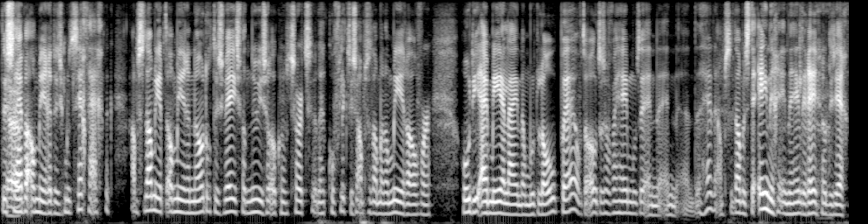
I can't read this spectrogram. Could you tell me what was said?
Dus ze eh, hebben Almere, dus je moet zeggen eigenlijk, Amsterdam, je hebt Almere nodig, dus wees, want nu is er ook een soort conflict tussen Amsterdam en Almere over hoe die IJmeerlijn dan moet lopen, hè, of de auto's overheen moeten. En, en de, hè, Amsterdam is de enige in de hele regio die zegt,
